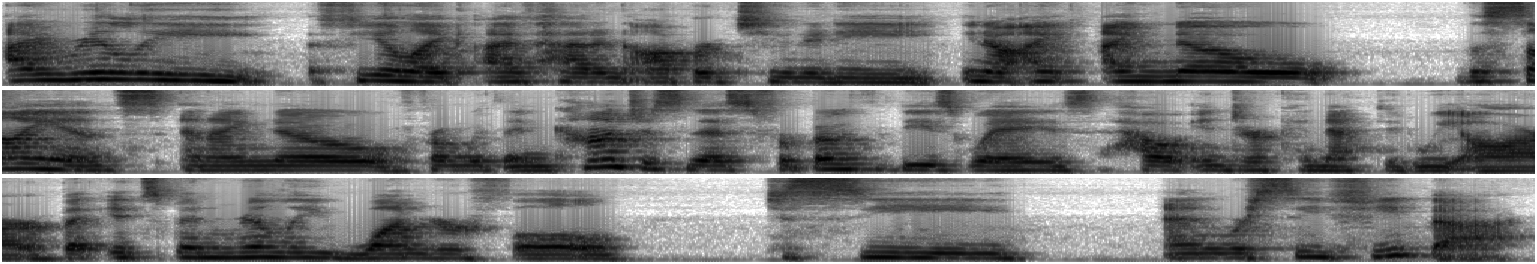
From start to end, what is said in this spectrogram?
I really feel like I've had an opportunity. You know, I I know the science and I know from within consciousness for both of these ways how interconnected we are. But it's been really wonderful to see and receive feedback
